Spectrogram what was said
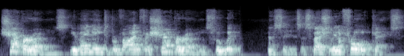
chaperones. You may need to provide for chaperones for witnesses, especially in a fraud case.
